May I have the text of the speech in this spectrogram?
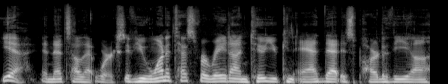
yeah, and that's how that works. If you want to test for radon too, you can add that as part of the uh,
